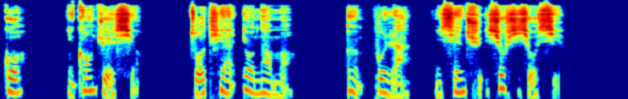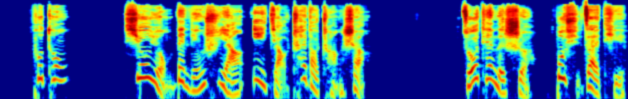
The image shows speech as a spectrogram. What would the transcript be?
哥，你刚觉醒，昨天又那么……嗯，不然你先去休息休息。”扑通，修勇被林舒扬一脚踹到床上。昨天的事不许再提。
